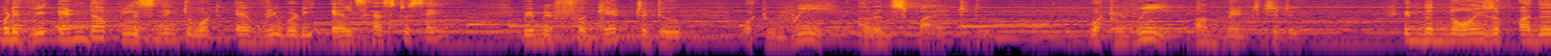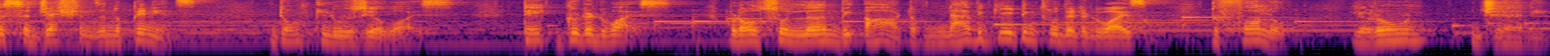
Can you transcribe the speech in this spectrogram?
But if we end up listening to what everybody else has to say, we may forget to do what we are inspired to do, what we are meant to do. In the noise of others' suggestions and opinions, don't lose your voice. Take good advice, but also learn the art of navigating through that advice to follow your own journey.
